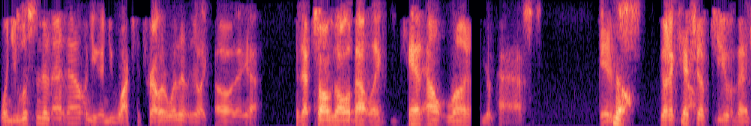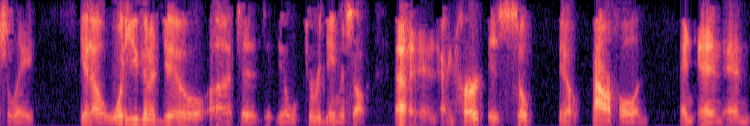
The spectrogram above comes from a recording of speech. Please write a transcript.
when you listen to that now and you and you watch the trailer with it. You're like, oh that, yeah, because that song's all about like you can't outrun your past. It's No. gonna catch up to you eventually. You know, what are you gonna do uh, to, to you know to redeem yourself? Uh, and, and hurt is so you know powerful and and and and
